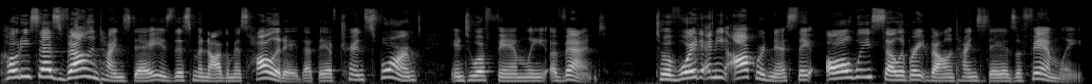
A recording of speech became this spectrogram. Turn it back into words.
Kody says Valentine's Day is this monogamous holiday that they have transformed into a family event. To avoid any awkwardness, they always celebrate Valentine's Day as a family.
